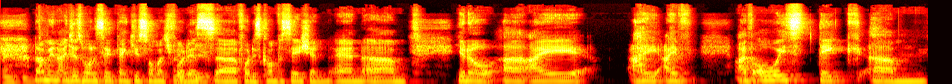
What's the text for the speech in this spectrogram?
You. I mean, I just want to say thank you so much for Thank this uh, for this conversation. And um, you know, uh, I I I've I've always take um,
